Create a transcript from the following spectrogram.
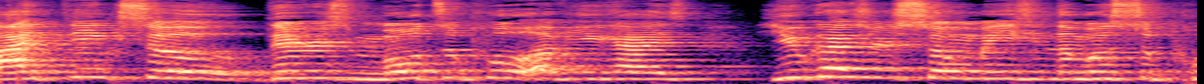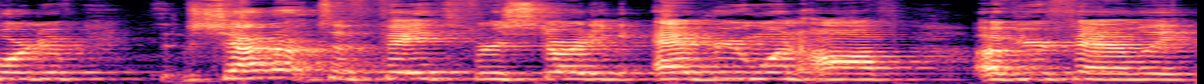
I think so. There's multiple of you guys. You guys are so amazing, the most supportive. Shout out to Faith for starting everyone off of your family,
